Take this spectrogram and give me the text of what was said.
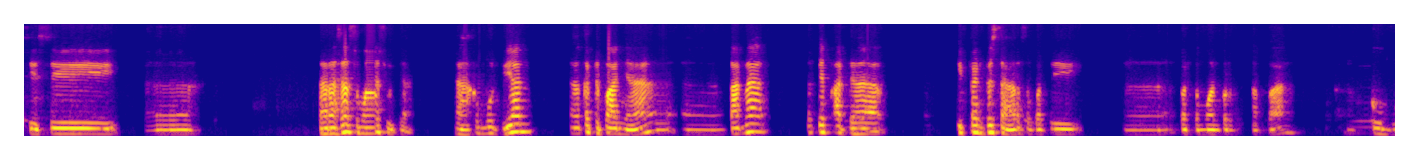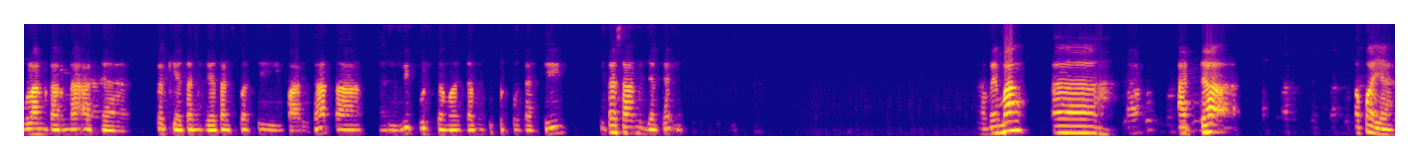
sisi uh, saya rasa semuanya sudah. Nah kemudian uh, ke depannya uh, karena setiap ada event besar seperti uh, pertemuan per, apa kumpulan karena ada kegiatan-kegiatan seperti pariwisata, hari libur segala macam itu berpotensi kita sangat menjaga itu. Nah, memang eh, ada apa ya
